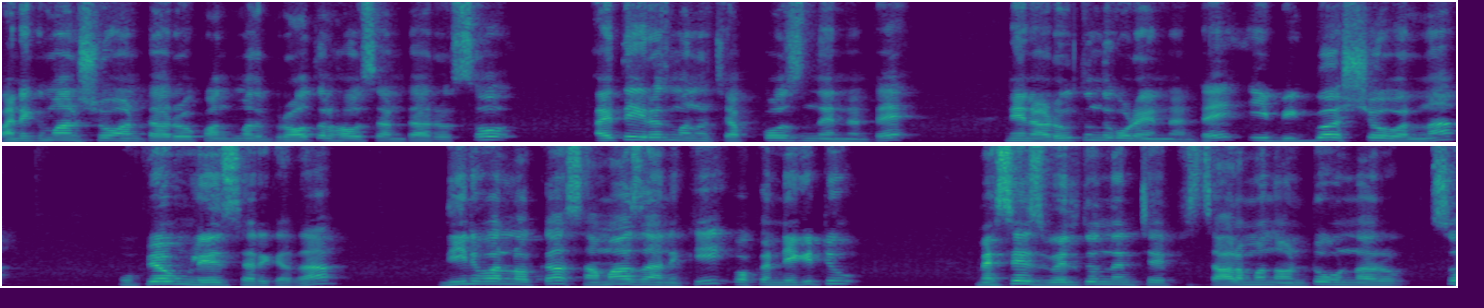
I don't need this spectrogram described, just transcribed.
పనికిమాన్ షో అంటారు కొంతమంది బ్రోతల్ హౌస్ అంటారు. సో అయితే ఈరోజు మనం చెప్పుకోవాల్సింది ఏంటంటే నేను అడుగుతుంది కూడా ఏంటంటే ఈ బిగ్ బాస్ షో వలన ఉపయోగం లేదు సరి కదా. దీనివల్ల ఒక సమాజానికి ఒక నెగిటివ్ మెసేజ్ వెళ్తుందని చెప్పి చాలామంది అంటూ ఉన్నారు. సో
